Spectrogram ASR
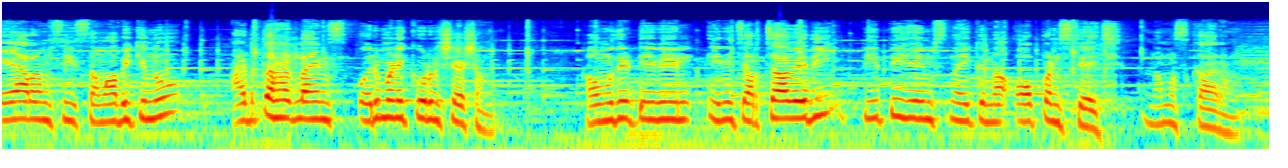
A R M C സമാപിക്കുന്നു. അടുത്ത ഹെഡ്ലൈൻസ് ഒരു മണിക്കൂറിന് ശേഷം. കൗമുദി ടി വിയിൽ ഇനി ചർച്ചാവേദി പി പി ജെയിംസ് നയിക്കുന്ന ഓപ്പൺ സ്റ്റേജ്. നമസ്കാരം.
